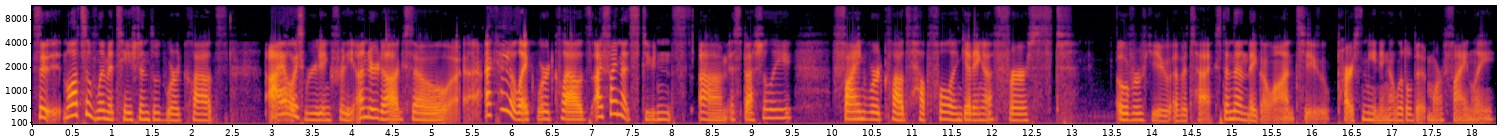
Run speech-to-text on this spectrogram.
So lots of limitations with word clouds. I always rooting for the underdog, so I, kind of like word clouds. I find that students, um, especially, find word clouds helpful in getting a first overview of a text, and then they go on to parse meaning a little bit more finely.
